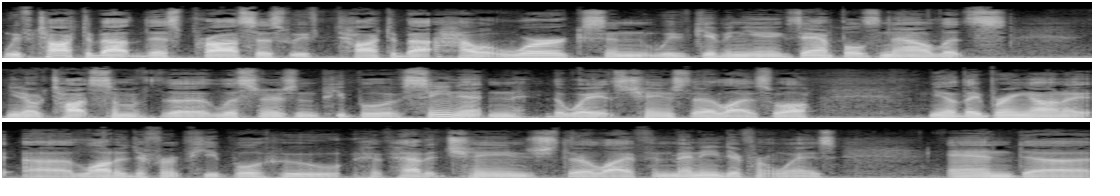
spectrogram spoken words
We've talked about this process. We've talked about how it works, and we've given you examples. Now, let's you know taught some of the listeners and people who have seen it and the way it's changed their lives. Well, you know they bring on a, a lot of different people who have had it change their life in many different ways, and uh,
